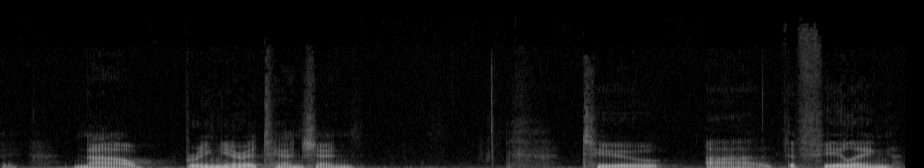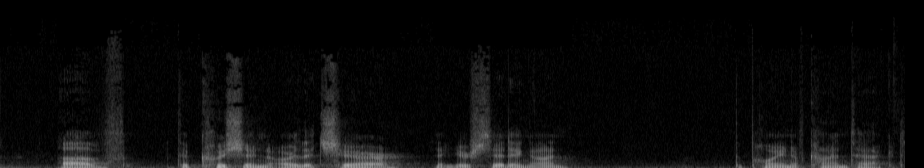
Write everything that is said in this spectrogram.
See? Now, bring your attention to uh, the feeling of the cushion or the chair that you're sitting on, the point of contact.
